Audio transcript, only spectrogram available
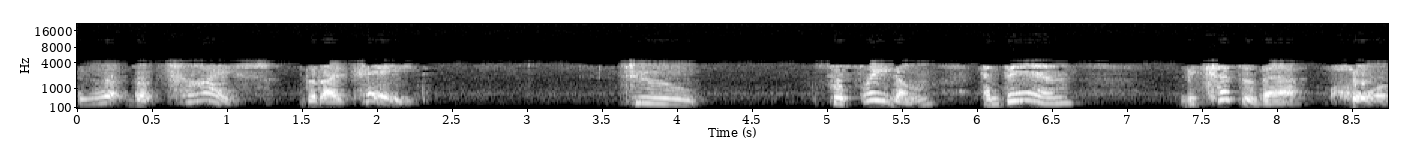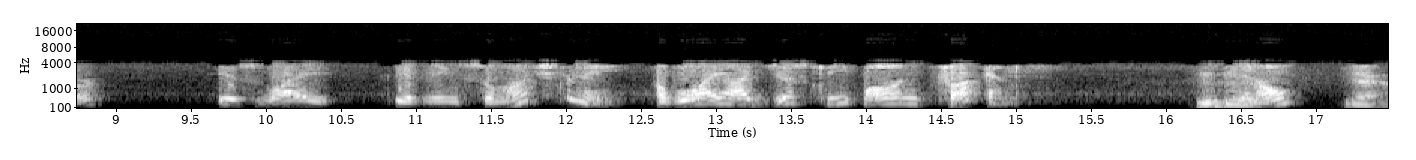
what the price that I paid to for freedom, and then because of that horror, is why it means so much to me. Of why I just keep on trucking. Mm-hmm. You know. Yeah.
